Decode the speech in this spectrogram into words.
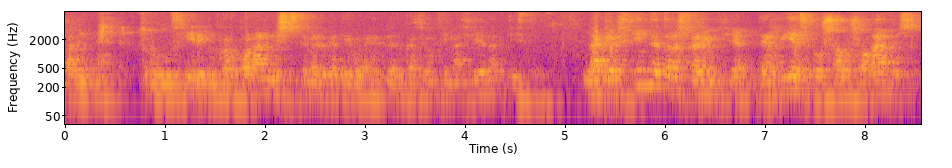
para introducir e incorporar en el sistema educativo la educación financiera, dice, la creciente transferencia de riesgos a los hogares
